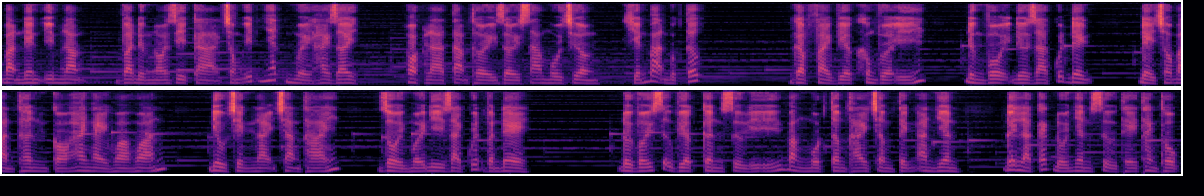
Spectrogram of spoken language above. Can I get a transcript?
bạn nên im lặng và đừng nói gì cả trong ít nhất 12 giây, hoặc là tạm thời rời xa môi trường khiến bạn bực tức. Gặp phải việc không vừa ý, đừng vội đưa ra quyết định, để cho bản thân có hai ngày hòa hoãn, điều chỉnh lại trạng thái, rồi mới đi giải quyết vấn đề. Đối với sự việc cần xử lý bằng một tâm thái trầm tĩnh an nhiên, đây là cách đối nhân xử thế thành thục,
